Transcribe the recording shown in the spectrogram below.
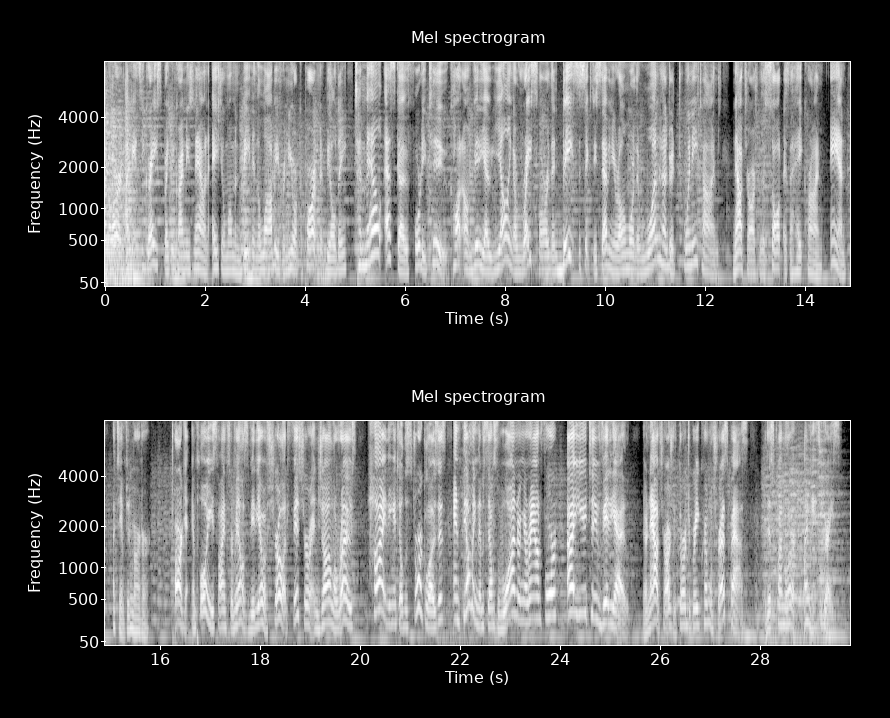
Crime Alert. I'm Nancy Grace. Breaking crime news now. An Asian woman beaten in the lobby of her New York apartment building. Tammel Esco, 42, caught on video yelling a race slur, then beats the 67 year old more than 120 times. Now charged with assault as a hate crime and attempted murder. Target employees find surveillance video of Charlotte Fisher and John LaRose hiding until the store closes and filming themselves wandering around for a YouTube video. They're now charged with third degree criminal trespass. For this crime alert, I'm Nancy Grace.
